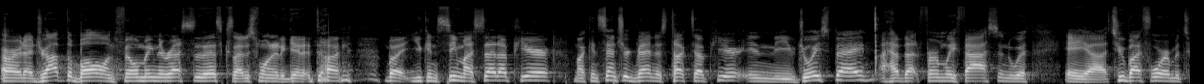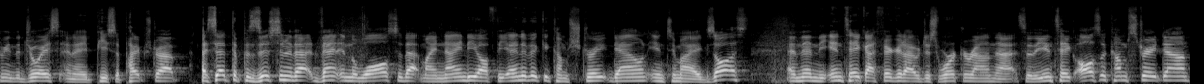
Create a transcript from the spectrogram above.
All right, I dropped the ball on filming the rest of this because I just wanted to get it done. But you can see my setup here. My concentric vent is tucked up here in the joist bay. I have that firmly fastened with a uh, two by four in between the joist and a piece of pipe strap. I set the position of that vent in the wall so that my 90 off the end of it could come straight down into my exhaust. And then the intake, I figured I would just work around that. So the intake also comes straight down.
